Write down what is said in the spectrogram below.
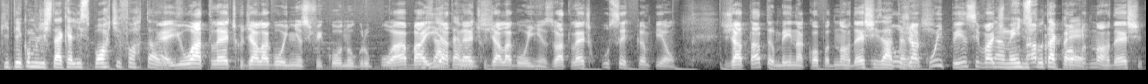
que tem como destaque ali Esporte e Fortaleza. É, e o Atlético de Alagoinhas ficou no grupo A, Bahia Exatamente. Atlético de Alagoinhas. O Atlético, por ser campeão, já está também na Copa do Nordeste. Exatamente. E o Jacuipense vai Também disputar disputa a. Copa do Nordeste.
